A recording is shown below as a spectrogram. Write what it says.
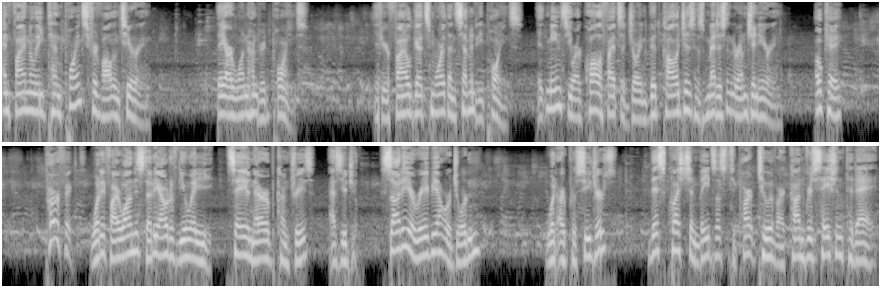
and finally 10 points for volunteering. They are 100 points. If your file gets more than 70 points, it means you are qualified to join good colleges as medicine or engineering. Okay. Perfect! What if I want to study out of UAE, say in Arab countries, as Egypt, Saudi Arabia or Jordan? What are procedures? This question leads us to part 2 of our conversation today.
